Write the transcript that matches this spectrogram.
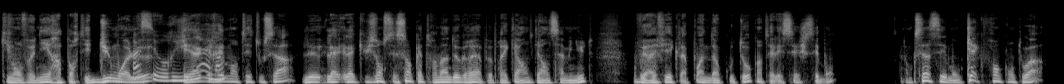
qui vont venir apporter du moelleux Ah, c'est et original, hein. agrémenter tout ça. Le- la, la cuisson c'est 180 degrés à peu près 40-45 minutes. Vous vérifiez avec la pointe d'un couteau, quand elle est sèche c'est bon. Donc ça c'est mon cake franc-comtois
